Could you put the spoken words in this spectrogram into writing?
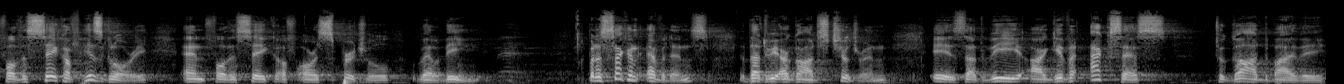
for the sake of His glory and for the sake of our spiritual well being. But a second evidence that we are God's children is that we are given access to God by the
